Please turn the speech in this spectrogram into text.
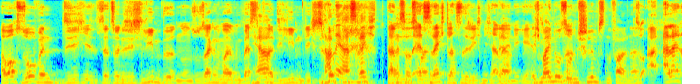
Aber auch so, wenn die sich, jetzt, wenn die sich lieben würden und so, sagen wir mal im besten Ja. Fall, die lieben dich. So, Dann erst recht. Dann weißt du, erst recht lassen sie dich nicht alleine Ja. gehen. Ich meine nur so ne? im schlimmsten Fall, ne? Also allein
